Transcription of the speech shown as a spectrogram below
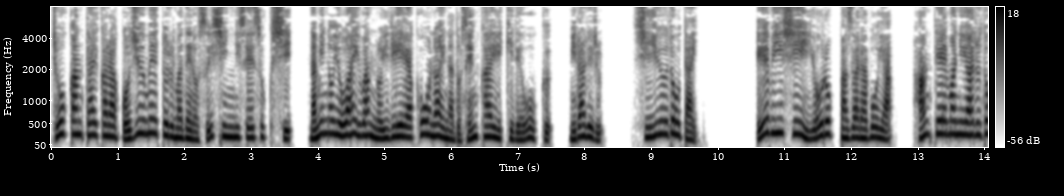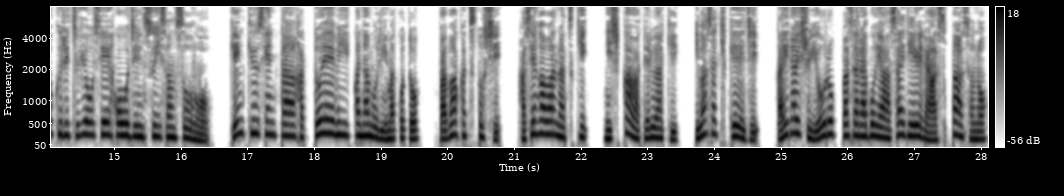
長官体から50メートルまでの水深に生息し、波の弱い湾の入り江や港内など旋回域で多く見られる。私有動体。ABC ヨーロッパザラボヤ、判定マニュアル独立行政法人水産総合、研究センターハット AB 金森誠、馬場勝利、長谷川夏樹、西川輝昭、岩崎敬二、外来種ヨーロッパザラボや Ascidiella aspersa の。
